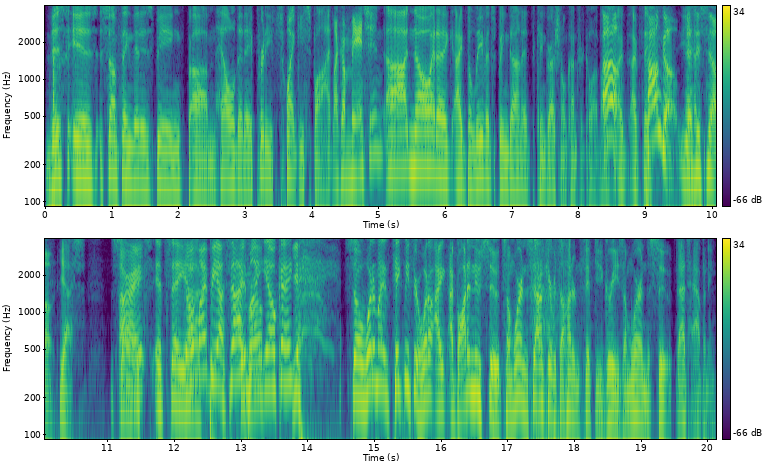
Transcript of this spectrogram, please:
This is something that is being um, held at a pretty swanky spot. Like a mansion? Uh, no, at a, I believe it's being done at Congressional Country Club. Oh, I, I, think, Congo, Yeah. as it's known. Yes. So All right. it's it's a So it uh, might be outside, It bro. might, yeah, okay. Yeah. So what am I? Take me through. What do I? I bought a new suit, so I'm wearing the suit. I don't care if it's 150 degrees. I'm wearing the suit. That's happening.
